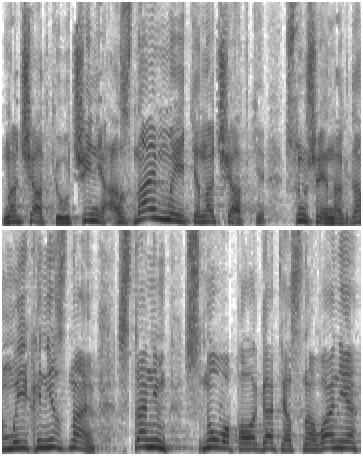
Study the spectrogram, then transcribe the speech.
начатки учения. А знаем мы эти начатки? Слушай, иногда мы их и не знаем. Станем снова полагать основания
